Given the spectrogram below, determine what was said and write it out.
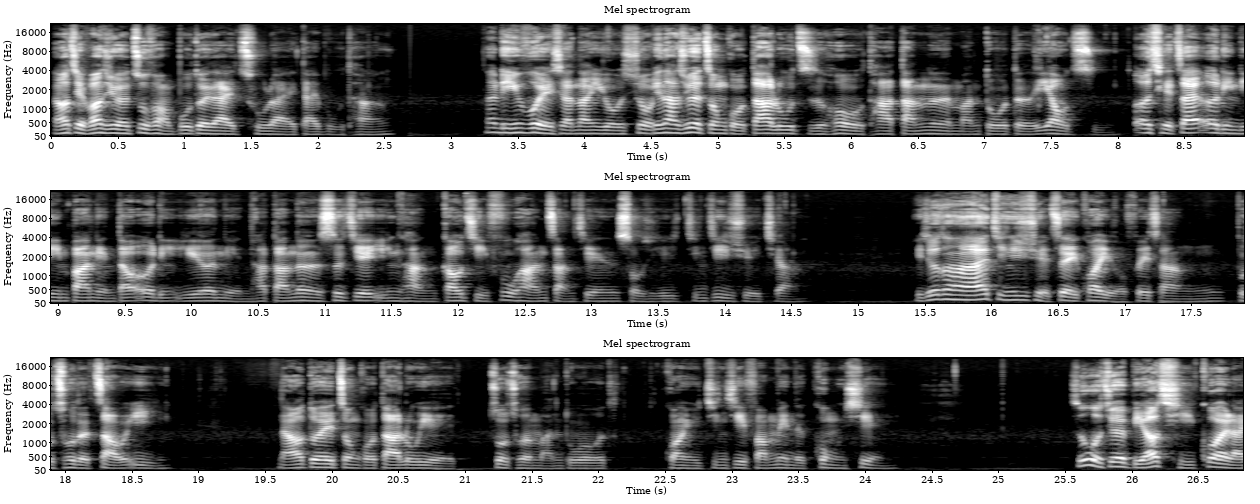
然后解放军的驻防部队才出来逮捕他。那林福也相当优秀，因为他去了中国大陆之后，他担任了蛮多的要职，而且在二零零八年到二零一二年，他担任了世界银行高级副行长兼首席经济学家，也就是他在经济学这一块有非常不错的造诣，然后对中国大陆也做出了蛮多关于经济方面的贡献。只是我觉得比较奇怪啦，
